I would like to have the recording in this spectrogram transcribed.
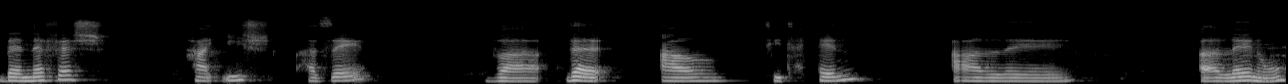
בנפש האיש הזה, ו- ואל תיתן על, alenu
